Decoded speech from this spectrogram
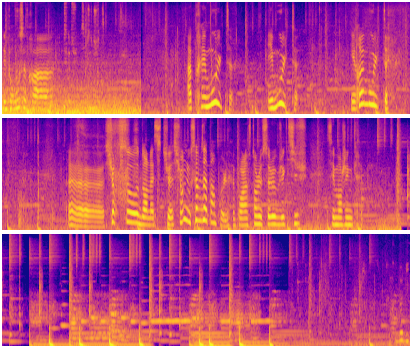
Mais pour vous, ça fera tout de suite. Tout de suite. Après moult et moult et remoult euh, sursaut dans la situation, nous sommes à Paimpol. Pour l'instant, le seul objectif, c'est manger une crêpe. Bobby.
